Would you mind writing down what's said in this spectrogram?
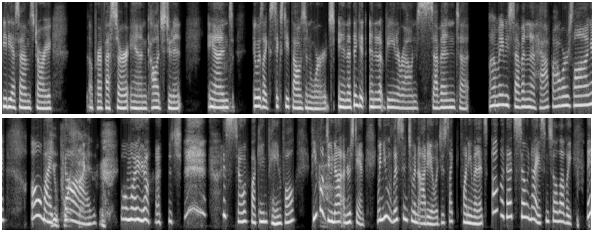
BDSM story, a professor and college student. And Mm-hmm. it was like 60,000 words. And I think it ended up being around seven to, well, maybe seven and a half hours long. Oh my You God. Oh my gosh. It's so fucking painful. People do not understand. When you listen to an audio, which is like 20 minutes, oh, that's so nice and so lovely. They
